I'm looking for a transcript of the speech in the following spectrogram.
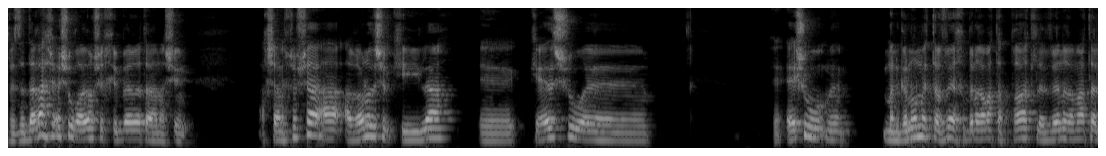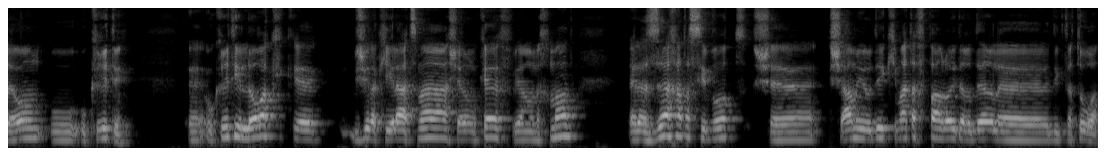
וזה דרש איזשהו רעיון שחיבר את האנשים. עכשיו אני חושב שהרעיון הזה של קהילה כאיזשהו איזשהו מנגנון מתווך בין רמת הפרט לבין רמת הלאום הוא, הוא קריטי. הוא קריטי לא רק בשביל הקהילה עצמה, שיהיה לנו כיף ויהיה לנו נחמד, אלא זה אחת הסיבות שעם יהודי כמעט אף פעם לא יידרדר לדיקטטורה.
